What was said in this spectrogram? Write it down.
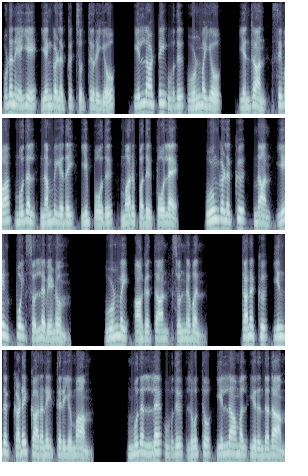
உடனேயே எங்களுக்கு சொத்துரியோ இல்லாட்டி உது உண்மையோ என்றான் சிவா முதல் நம்பியதை இப்போது மறுப்பது போல. உங்களுக்கு நான் ஏன் போய் சொல்ல வேண்டும்? உண்மை ஆகத்தான் சொன்னவன். தனக்கு இந்த கடைக்காரனை தெரியுமாம்? முதல்ல உது லோத்தோ இல்லாமல் இருந்ததாம்.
